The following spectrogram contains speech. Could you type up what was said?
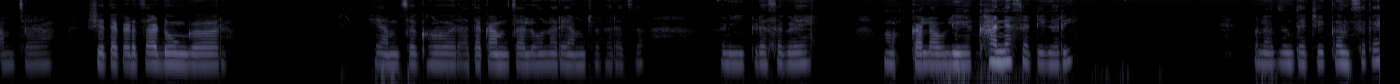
आमच्या शेताकडचा डोंगर. हे आमचं घर. आता काम चालू होणार आहे आमच्या घराचं. आणि इकडे सगळे मक्का लावली आहे खाण्यासाठी घरी. पण अजून त्याचे कणसं काय?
